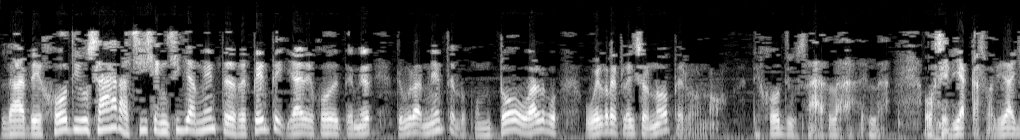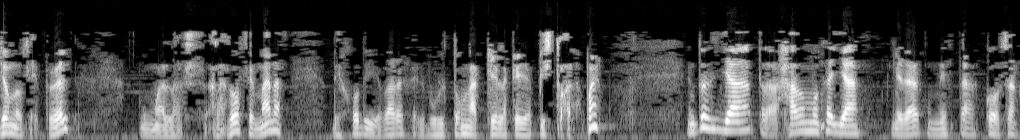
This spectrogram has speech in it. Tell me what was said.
La dejó de usar así sencillamente, de repente ya dejó de tener, seguramente lo contó o algo, o él reflexionó, pero no, dejó de usarla, la, o sería casualidad, yo no sé, pero él, como a las, a las dos semanas, dejó de llevar el bultón aquel, aquella pistola. Bueno, entonces ya trabajábamos allá, ¿verdad? Con esta cosa,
